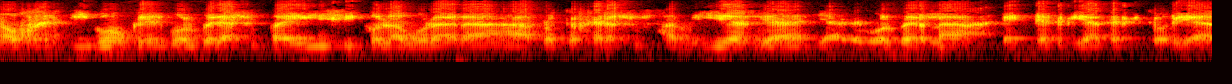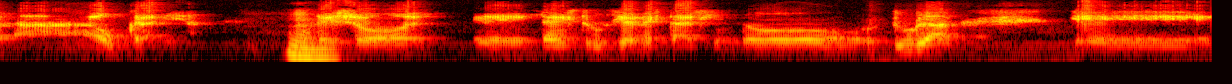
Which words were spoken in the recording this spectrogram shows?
objetivo que es volver a su país y colaborar a, proteger a sus familias y a, devolver la integridad territorial a Ucrania. Por eso eh, la instrucción está siendo dura, eh,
